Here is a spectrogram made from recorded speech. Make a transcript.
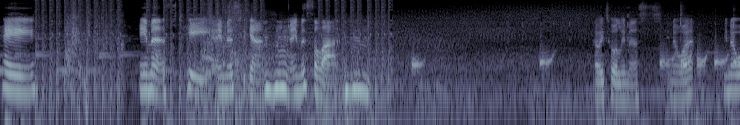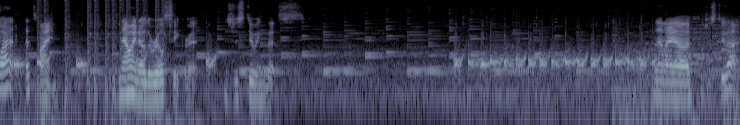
Hey. I missed. Hey, I missed again. I missed a lot. oh, I totally missed. You know what? You know what? That's fine. Now I know the real secret. Is just doing this. And then I, uh, just do that.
